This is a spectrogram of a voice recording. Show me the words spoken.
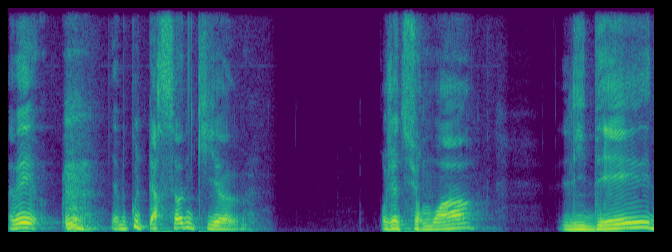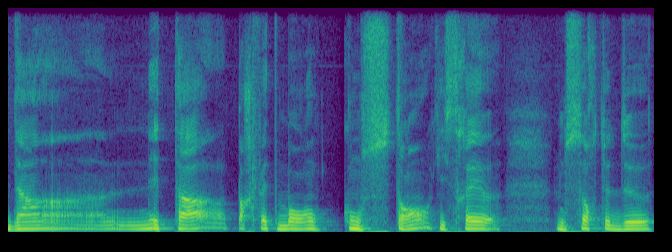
savez, il y a beaucoup de personnes qui projettent sur moi l'idée d'un état parfaitement constant, qui serait euh, une sorte de...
